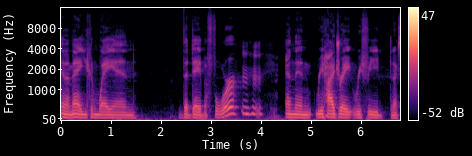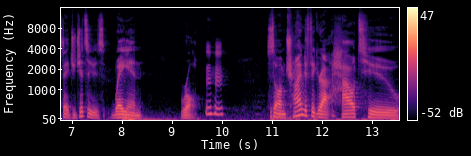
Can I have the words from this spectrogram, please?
MMA, you can weigh in the day before Mm-hmm. and then rehydrate, refeed the next day. Jujitsu is weigh in, roll. Mm-hmm. So I'm trying to figure out how to,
